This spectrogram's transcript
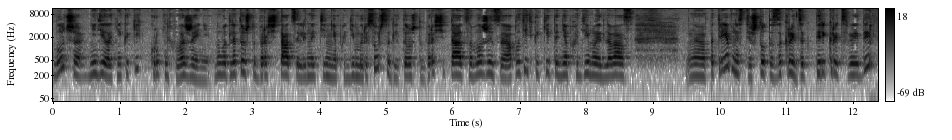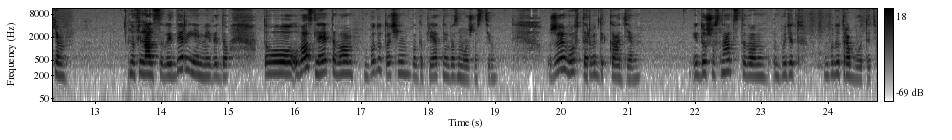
лучше не делать никаких крупных вложений. Ну вот для того, чтобы рассчитаться или найти необходимые ресурсы, для того, чтобы рассчитаться, вложиться, оплатить какие-то необходимые для вас э, потребности, что-то закрыть, перекрыть свои дырки, ну, финансовые дыры я имею в виду, то у вас для этого будут очень благоприятные возможности уже во второй декаде и до 16 будет, будут работать.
